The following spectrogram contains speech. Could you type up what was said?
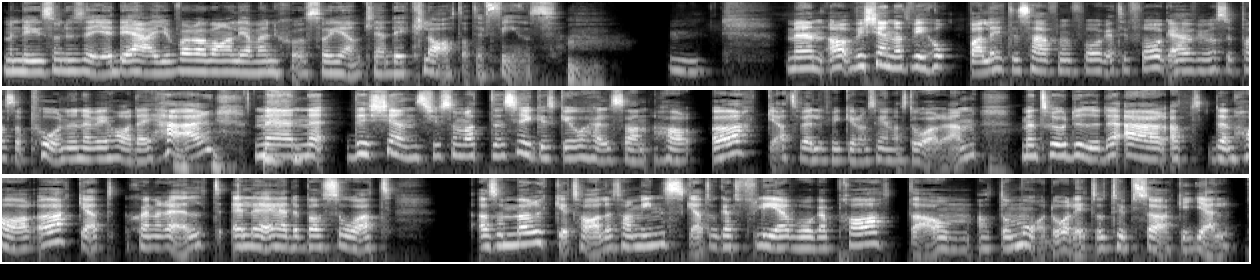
Men det är ju som du säger, det är ju bara vanliga människor, så egentligen det är klart att det finns. Men ja, vi känner att vi hoppar lite så här från fråga till fråga. Vi måste passa på nu när vi har dig här. Men det känns ju som att den psykiska ohälsan har ökat väldigt mycket de senaste åren. Men tror du det är att den har ökat generellt? Eller är det bara så att alltså mörkertalet har minskat och att fler vågar prata om att de mår dåligt och typ söker hjälp?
